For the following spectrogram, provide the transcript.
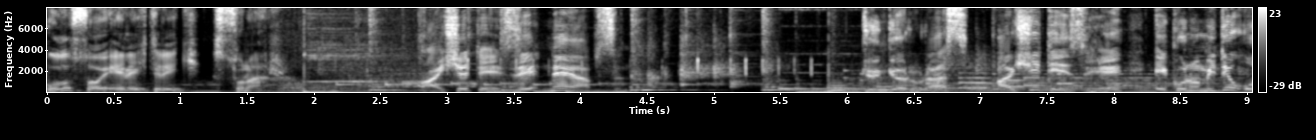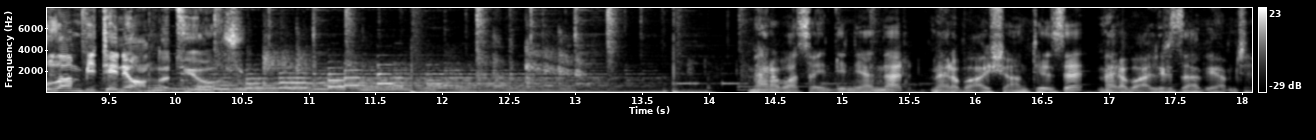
Ulusoy Elektrik sunar. Ayşe teyze ne yapsın? Güngör Uras, Ayşe teyze ekonomide olan biteni anlatıyor. Merhaba sayın dinleyenler, merhaba Ayşe Hanım teyze, merhaba Ali Rıza Bey amca.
